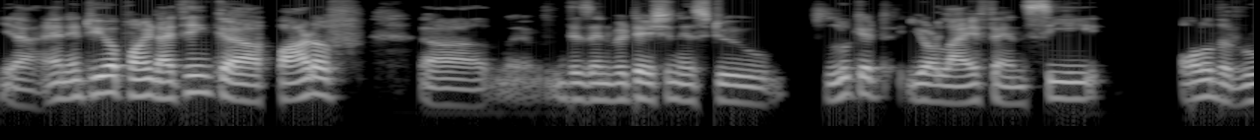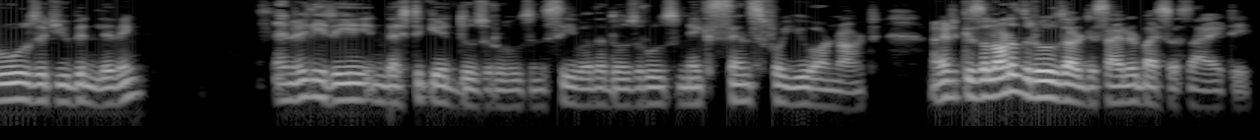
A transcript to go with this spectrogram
Yeah, and, and to your point, I think uh, part of uh, this invitation is to look at your life and see all of the rules that you've been living, and really re-investigate those rules and see whether those rules make sense for you or not. Right? Because a lot of the rules are decided by society.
